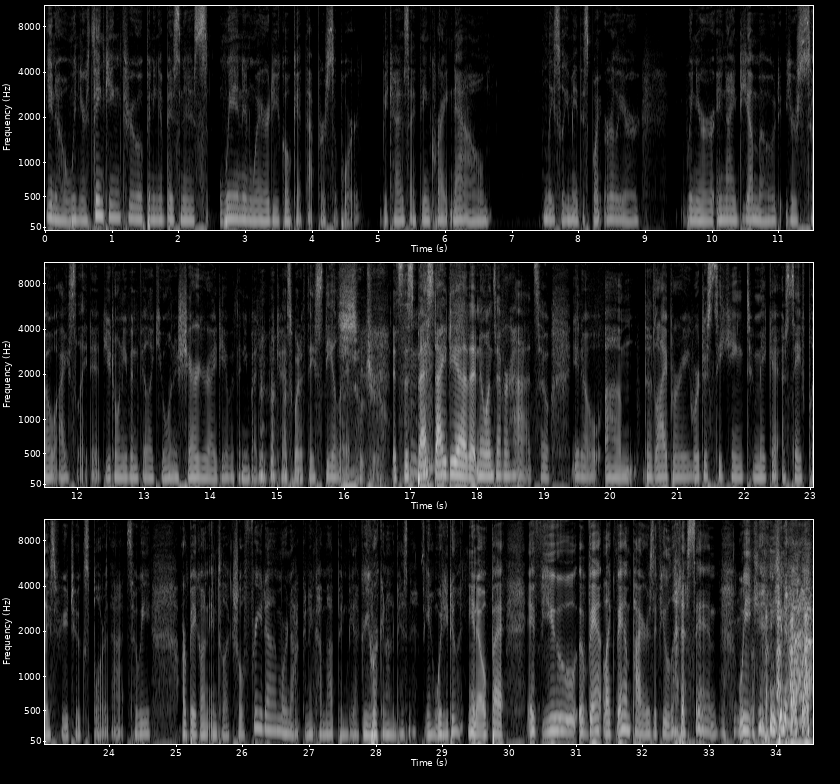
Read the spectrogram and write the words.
you know, when you're thinking through opening a business, when and where do you go get that first support? Because I think right now, Liesl, you made this point earlier. When you're in idea mode, you're so isolated. You don't even feel like you want to share your idea with anybody because what if they steal it? so true. it's this best idea that no one's ever had. So, you know, um, the library, we're just seeking to make it a safe place for you to explore that. So we are big on intellectual freedom. We're not going to come up and be like, "Are you working on a business? You know, what are you doing?" You know, but if you va- like vampires, if you let us in, we can, you know,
